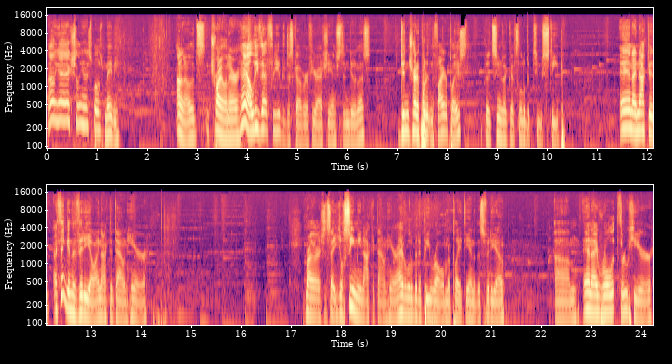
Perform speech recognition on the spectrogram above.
Oh, yeah, actually, I suppose maybe. I don't know. It's trial and error. Hey, I'll leave that for you to discover if you're actually interested in doing this. Didn't try to put it in the fireplace, but it seems like that's a little bit too steep. And I knocked it, I think in the video, I knocked it down here. Rather, I should say, you'll see me knock it down here. I have a little bit of B-roll I'm going to play at the end of this video. Um, and I roll it through here.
